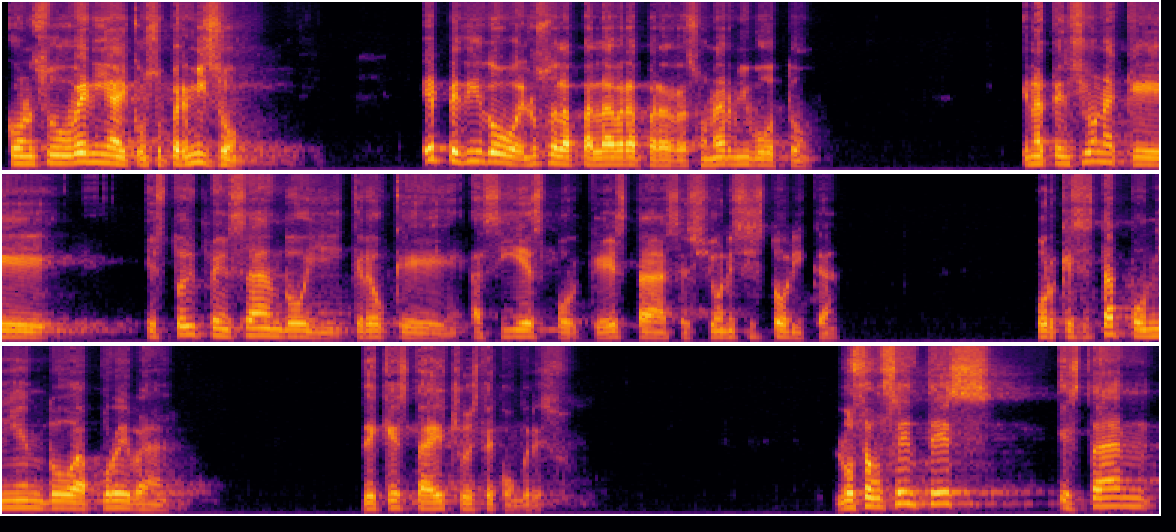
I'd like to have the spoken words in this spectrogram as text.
Con su venia y con su permiso, he pedido el uso de la palabra para razonar mi voto en atención a que estoy pensando, y creo que así es porque esta sesión es histórica, porque se está poniendo a prueba de qué está hecho este Congreso. Los ausentes están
